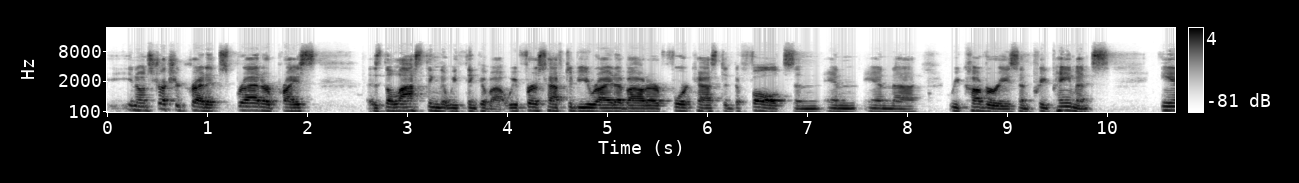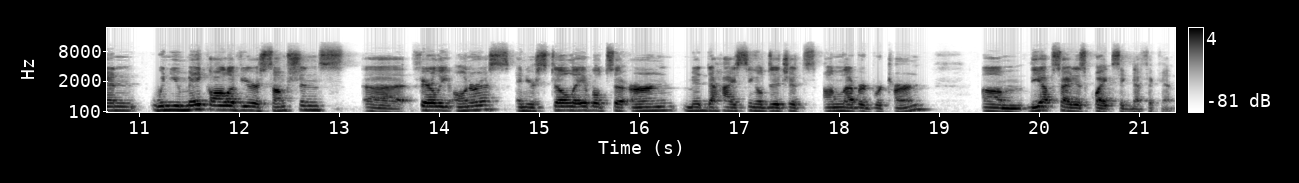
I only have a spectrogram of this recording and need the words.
you know, in structured credit, spread or price is the last thing that we think about. We first have to be right about our forecasted defaults and, and, and uh, recoveries and prepayments. And when you make all of your assumptions uh, fairly onerous and you're still able to earn mid to high single digits unlevered return, um, the upside is quite significant.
